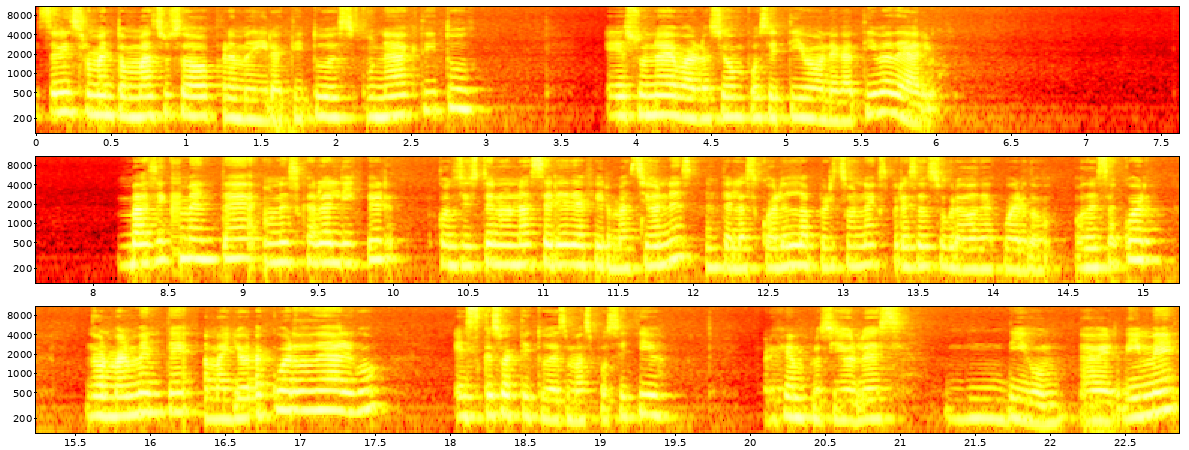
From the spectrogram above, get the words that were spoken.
Es el instrumento más usado para medir actitudes. Una actitud es una evaluación positiva o negativa de algo. Básicamente, una escala Likert consiste en una serie de afirmaciones ante las cuales la persona expresa su grado de acuerdo o desacuerdo. Normalmente, a mayor acuerdo de algo, es que su actitud es más positiva. Por ejemplo, si yo les digo, a ver, dime,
